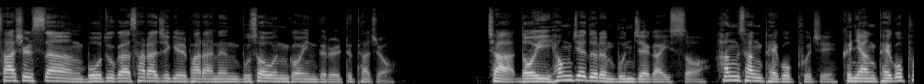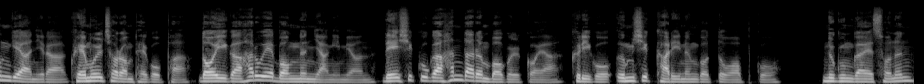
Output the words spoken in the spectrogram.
사실상 모두가 사라지길 바라는 무서운 거인들을 뜻하죠. 자, 너희 형제들은 문제가 있어. 항상 배고프지. 그냥 배고픈 게 아니라 괴물처럼 배고파. 너희가 하루에 먹는 양이면 내 식구가 한 달은 먹을 거야. 그리고 음식 가리는 것도 없고. 누군가의 손은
